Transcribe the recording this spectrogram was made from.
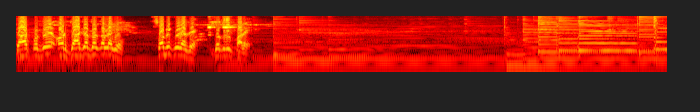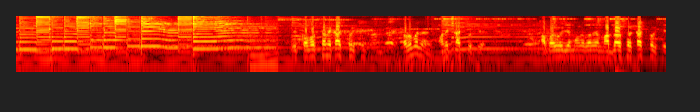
যাওয়ার পরে ওর যা যা দরকার লাগে, সবই করে দেয়, যতটুকু পারে। কবরস্থানে কাজ করছে। ভালো বলেন অনেক কাজ করছে। আবার ওই যে মনে করেন মাদ্রাসার কাজ করছে।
